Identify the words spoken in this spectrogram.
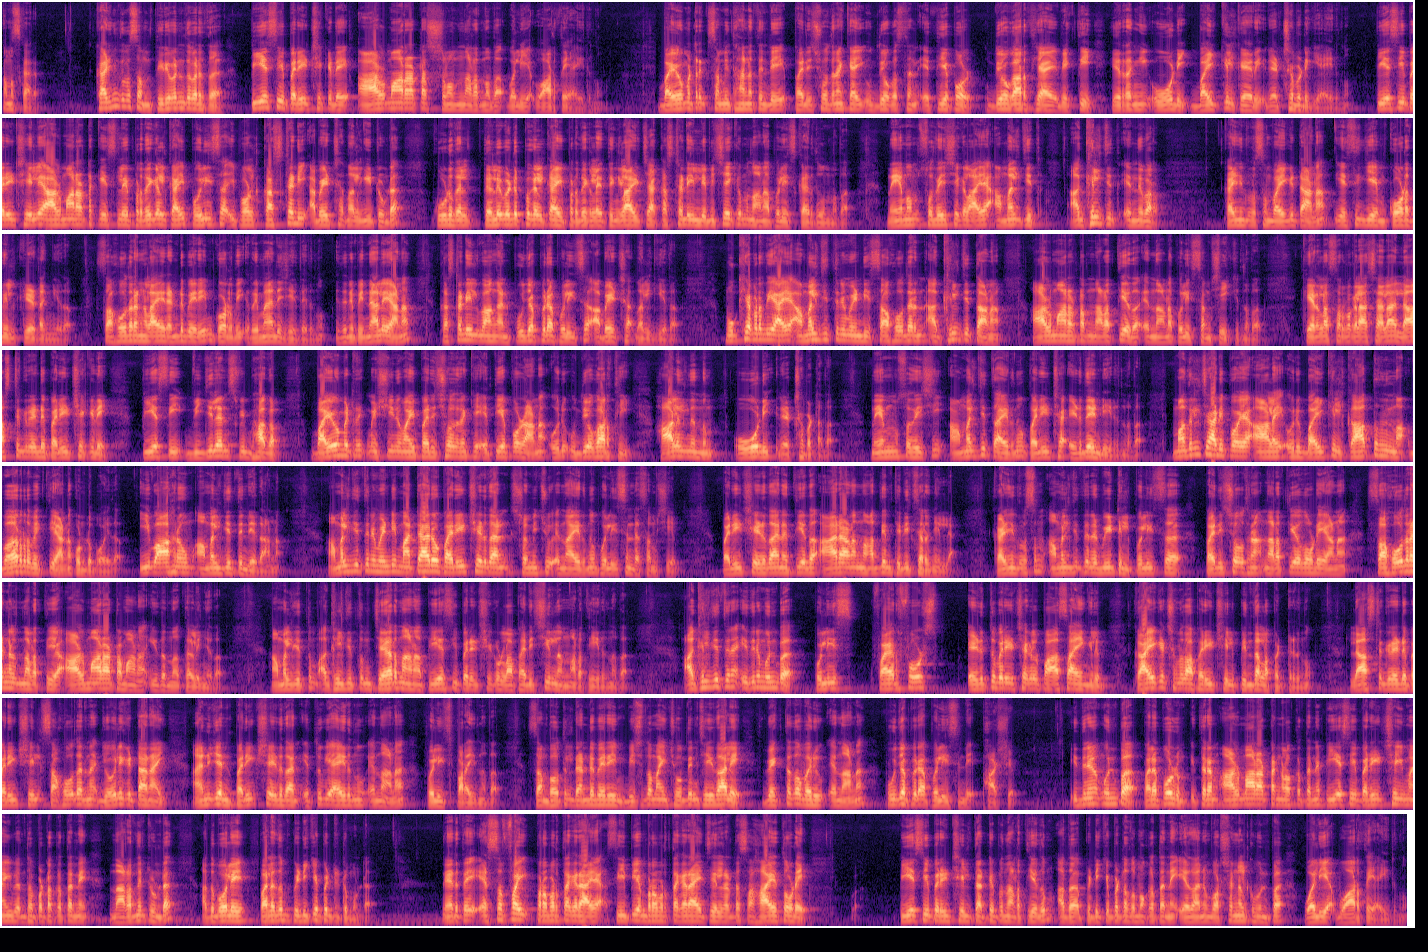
നമസ്കാരം. കഴിഞ്ഞ ദിവസം തിരുവനന്തപുരത്ത് പി എസ് സി പരീക്ഷയ്ക്കിടെ ആൾമാറാട്ട ശ്രമം നടന്നത് വലിയ വാർത്തയായിരുന്നു. ബയോമെട്രിക് സംവിധാനത്തിന്റെ പരിശോധനയ്ക്കായി ഉദ്യോഗസ്ഥൻ എത്തിയപ്പോൾ ഉദ്യോഗാർത്ഥിയായ വ്യക്തി ഇറങ്ങി ഓടി ബൈക്കിൽ കയറി രക്ഷപ്പെടുകയായിരുന്നു. പി എസ് സി പരീക്ഷയിലെ ആൾമാറാട്ട കേസിലെ പ്രതികൾക്കായി പോലീസ് ഇപ്പോൾ കസ്റ്റഡി അപേക്ഷ നൽകിയിട്ടുണ്ട്. കൂടുതൽ തെളിവെടുപ്പുകൾക്കായി പ്രതികളെ തിങ്കളാഴ്ച കസ്റ്റഡിയിൽ ലഭിച്ചേക്കുമെന്നാണ് പോലീസ് കരുതുന്നത്. നിയമം സ്വദേശികളായ അമൽജിത്ത് അഖിൽജിത്ത് എന്നിവർ കഴിഞ്ഞ ദിവസം വൈകിട്ടാണ് എ സി ജി എം കോടതിയിൽ കീഴടങ്ങിയത്. സഹോദരങ്ങളായ രണ്ടുപേരെയും കോടതി റിമാൻഡ് ചെയ്തിരുന്നു. ഇതിന് പിന്നാലെയാണ് കസ്റ്റഡിയിൽ വാങ്ങാൻ പൂജപ്പുര പോലീസ് അപേക്ഷ നൽകിയത്. മുഖ്യപ്രതിയായ അമൽജിത്തിനു വേണ്ടി സഹോദരൻ അഖിൽജിത്താണ് ആൾമാറാട്ടം നടത്തിയത് എന്നാണ് പോലീസ് സംശയിക്കുന്നത്. കേരള സർവകലാശാല ലാസ്റ്റ് ഗ്രേഡ് പരീക്ഷയ്ക്കിടെ പി എസ് സി വിജിലൻസ് വിഭാഗം ബയോമെട്രിക് മെഷീനുമായി പരിശോധനയ്ക്ക് എത്തിയപ്പോഴാണ് ഒരു ഉദ്യോഗാർത്ഥി ഹാളിൽ നിന്നും ഓടി രക്ഷപ്പെട്ടത്. നേമം സ്വദേശി അമൽജിത്തായിരുന്നു പരീക്ഷ എഴുതേണ്ടിയിരുന്നത്. മതിൽ ചാടിപ്പോയ ആളെ ഒരു ബൈക്കിൽ കാത്തുനിന്ന വേറൊരു വ്യക്തിയാണ് കൊണ്ടുപോയത്. ഈ വാഹനവും അമൽജിത്തിന്റെതാണ് അമൽജിത്തിന് വേണ്ടി മറ്റാരോ പരീക്ഷ എഴുതാൻ ശ്രമിച്ചു എന്നായിരുന്നു പോലീസിന്റെ സംശയം. പരീക്ഷ എഴുതാനെത്തിയത് ആരാണെന്ന് ആദ്യം തിരിച്ചറിഞ്ഞില്ല. കഴിഞ്ഞ ദിവസം അമൽജിത്തിന്റെ വീട്ടിൽ പോലീസ് പരിശോധന നടത്തിയതോടെയാണ് സഹോദരങ്ങൾ നടത്തിയ ആൾമാറാട്ടമാണ് ഇതെന്ന് തെളിഞ്ഞത്. അമൽജിത്തും അഖിൽജിത്തും ചേർന്നാണ് പി എസ് സി പരീക്ഷയ്ക്കുള്ള പരിശീലനം നടത്തിയിരുന്നത്. അഖിൽജിത്തിന് ഇതിനു മുൻപ് പോലീസ് ഫയർഫോഴ്സ് എഴുത്തു പരീക്ഷകൾ പാസ്സായെങ്കിലും കായികക്ഷമതാ പരീക്ഷയിൽ പിന്തള്ളപ്പെട്ടിരുന്നു. ലാസ്റ്റ് ഗ്രേഡ് പരീക്ഷയിൽ സഹോദരന് ജോലി കിട്ടാനായി അനുജൻ പരീക്ഷ എഴുതാൻ എത്തുകയായിരുന്നു എന്നാണ് പോലീസ് പറയുന്നത്. സംഭവത്തിൽ രണ്ടുപേരെയും വിശദമായി ചോദ്യം ചെയ്താലേ വ്യക്തത വരൂ എന്നാണ് പൂജപ്പുര പോലീസിന്റെ ഭാഷ്യം. ഇതിന് മുൻപ് പലപ്പോഴും ഇത്തരം ആൾമാറാട്ടങ്ങളൊക്കെ തന്നെ പി എസ് സി പരീക്ഷയുമായി ബന്ധപ്പെട്ടൊക്കെ തന്നെ നടന്നിട്ടുണ്ട്. അതുപോലെ പലതും പിടിക്കപ്പെട്ടിട്ടുമുണ്ട്. നേരത്തെ എസ് എഫ് ഐ പ്രവർത്തകരായ സി പി എം പ്രവർത്തകരായ ചിലരുടെ സഹായത്തോടെ പി എസ് സി പരീക്ഷയിൽ തട്ടിപ്പ് നടത്തിയതും അത് പിടിക്കപ്പെട്ടതുമൊക്കെ തന്നെ ഏതാനും വർഷങ്ങൾക്ക് മുൻപ് വലിയ വാർത്തയായിരുന്നു.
